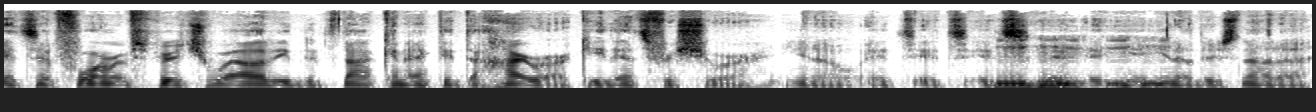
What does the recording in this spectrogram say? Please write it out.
it's a form of spirituality that's not connected to hierarchy. That's for sure. You know, it's it's it's Mhm, uh, mhm. you know, there's not a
